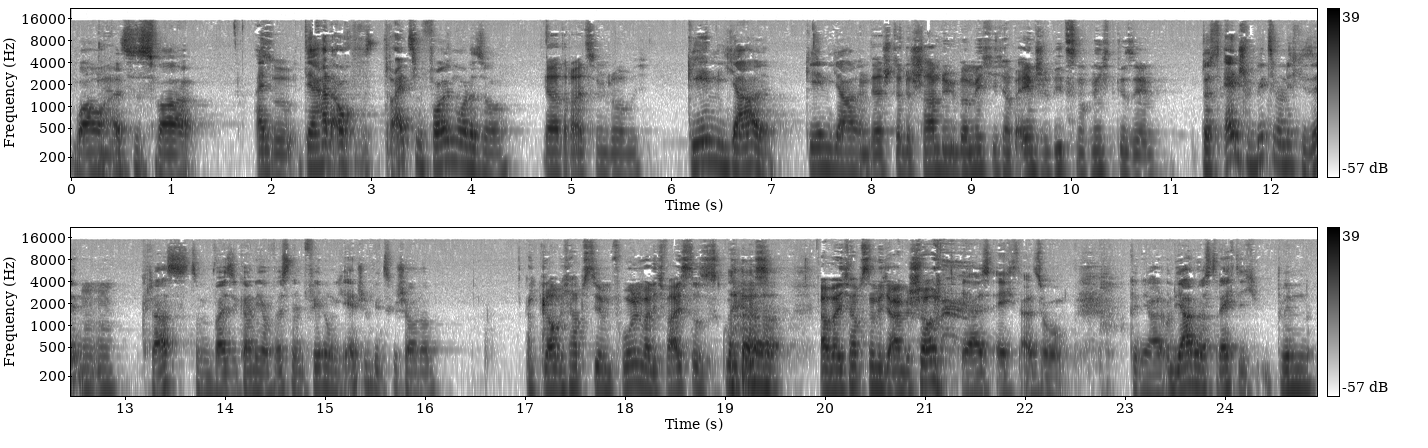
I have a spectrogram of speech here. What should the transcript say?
wow. Ja. Also es war ein, So. der hat auch 13 Folgen oder so. Ja, 13, glaube ich. Genial, genial. An der Stelle Schande über mich, ich habe Angel Beats noch nicht gesehen. Du hast Angel Beats noch nicht gesehen? Mhm. Krass, dann weiß ich gar nicht, auf wessen Empfehlung ich Angel Beats geschaut habe. Ich glaube, ich habe es dir empfohlen, weil ich weiß, dass es gut ist. aber ich habe es noch nicht angeschaut. Ja, ist echt, also genial. Und ja, du hast recht, ich bin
